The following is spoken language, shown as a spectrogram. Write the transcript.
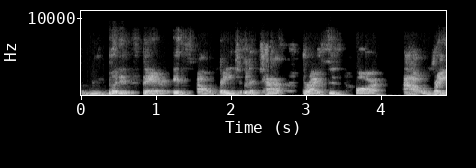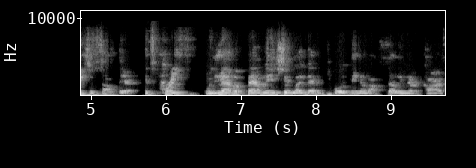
but it's there. It's outrageous. The gas prices are outrageous out there. It's crazy. When you have a family and shit like that, and people are thinking about selling their cars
